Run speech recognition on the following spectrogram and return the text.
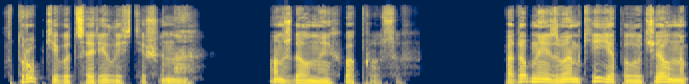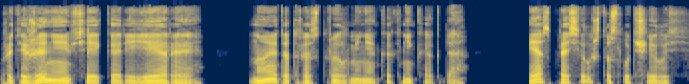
В трубке воцарилась тишина. Он ждал моих вопросов. Подобные звонки я получал на протяжении всей карьеры, но этот расстроил меня как никогда. Я спросил, что случилось.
